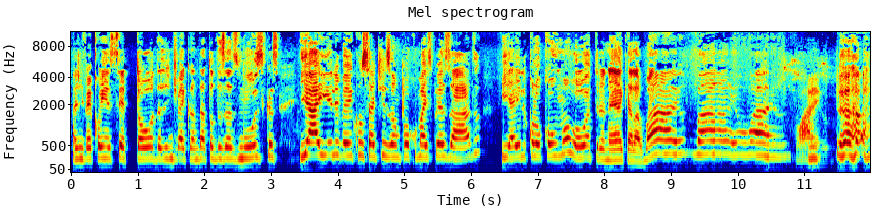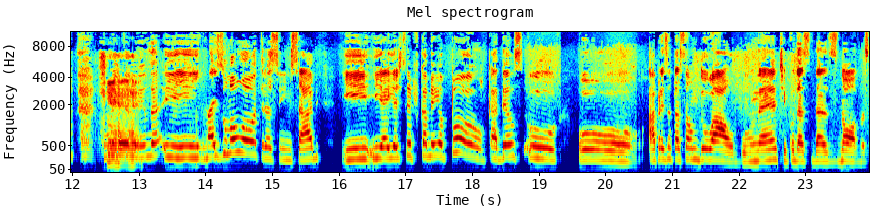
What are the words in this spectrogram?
a gente vai conhecer todas, a gente vai cantar todas as músicas. E aí ele veio com um setzão um pouco mais pesado. E aí ele colocou uma ou outra, né? Aquela Wild, Wild, Wild. Wild. Muito é. linda. E mais uma ou outra, assim, sabe? E, e aí você fica meio, pô, cadê os, o, o, a apresentação do álbum, né? Tipo, das, das novas.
